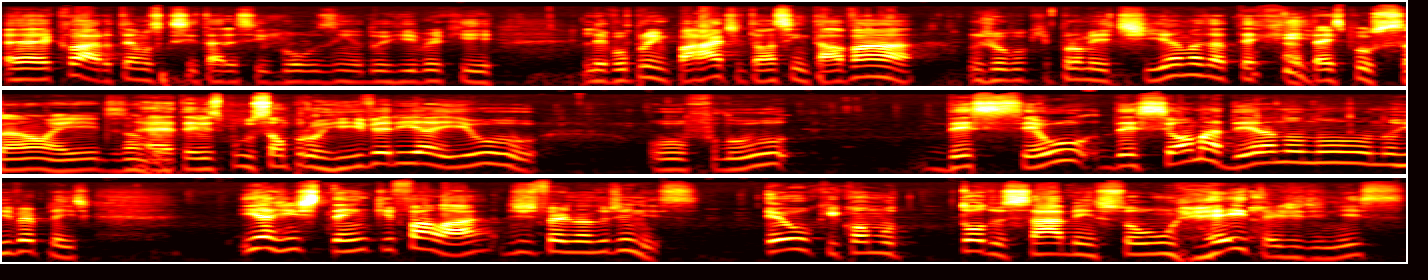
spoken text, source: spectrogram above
É, claro, temos que citar esse golzinho do River que levou pro empate. Então, assim, tava um jogo que prometia, mas até que Até a expulsão aí desandou. é, teve expulsão pro River e aí o, o Flu desceu, desceu a madeira no, no, no River Plate. E a gente tem que falar de Fernando Diniz. Eu, que como todos sabem, sou um hater de Diniz,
